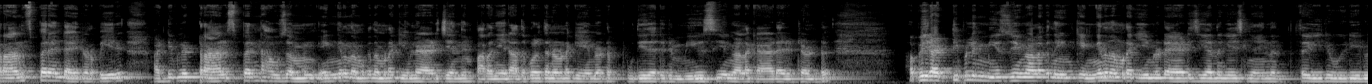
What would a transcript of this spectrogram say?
ട്രാൻസ്പെറന്റ് ആയിട്ടുണ്ട്. അപ്പോൾ ഈ ഒരു അടിപൊളി ട്രാൻസ്പെറന്റ് ഹൗസ് എങ്ങനെ നമുക്ക് നമ്മുടെ ഗെയിമിൽ ആഡ് ചെയ്യാമെന്ന് പറഞ്ഞു പറഞ്ഞുതരാം. അതുപോലെ തന്നെ നമ്മുടെ ഗെയിമിലോട്ട് പുതിയതായിട്ടൊരു മ്യൂസിയം കാണൊക്കെ ആഡ് ആയിട്ടുണ്ട് അപ്പോൾ ഈ അടിപൊളി മ്യൂസിയങ്ങളൊക്കെ നിങ്ങൾക്ക് എങ്ങനെ നമ്മുടെ ഗെയിമിലോട്ട് ആഡ് ചെയ്യാമെന്ന് കേസ് ഞാൻ ഇന്നത്തെ ഈ ഒരു വീഡിയോയിൽ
